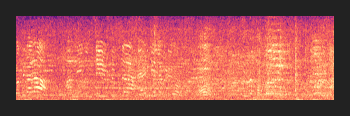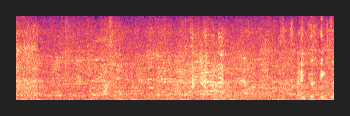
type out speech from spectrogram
कमी करा. आम्ही तुमची केला व्हिडिओ थँक्यू थँक्यू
